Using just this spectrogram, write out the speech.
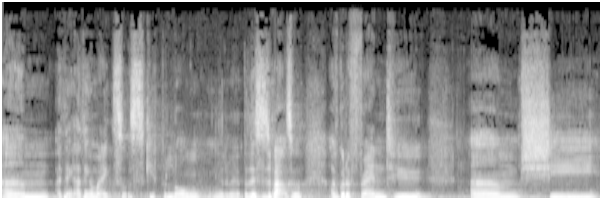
Um, I think I think I might sort of skip along a little bit, but this is about sort of, I've got a friend who um, she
